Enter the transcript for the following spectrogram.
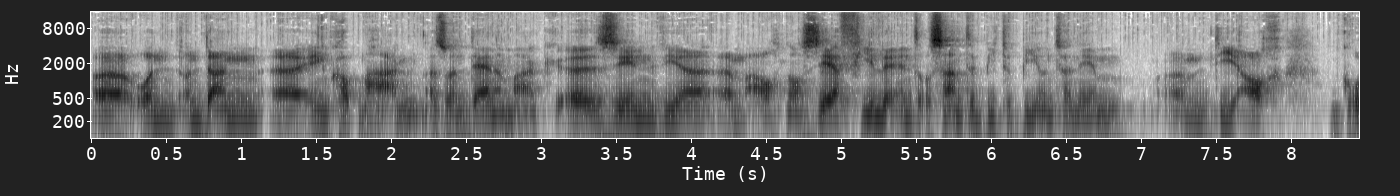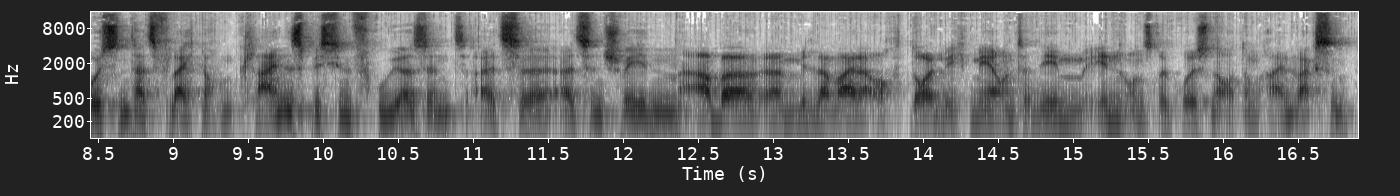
äh, und, und dann äh, in Kopenhagen, also in Dänemark, äh, sehen wir ähm, auch noch sehr viele interessante B2B-Unternehmen, ähm, die auch größtenteils vielleicht noch ein kleines bisschen früher sind als, äh, als in Schweden, aber äh, mittlerweile auch deutlich mehr Unternehmen in unsere Größenordnung reinwachsen.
